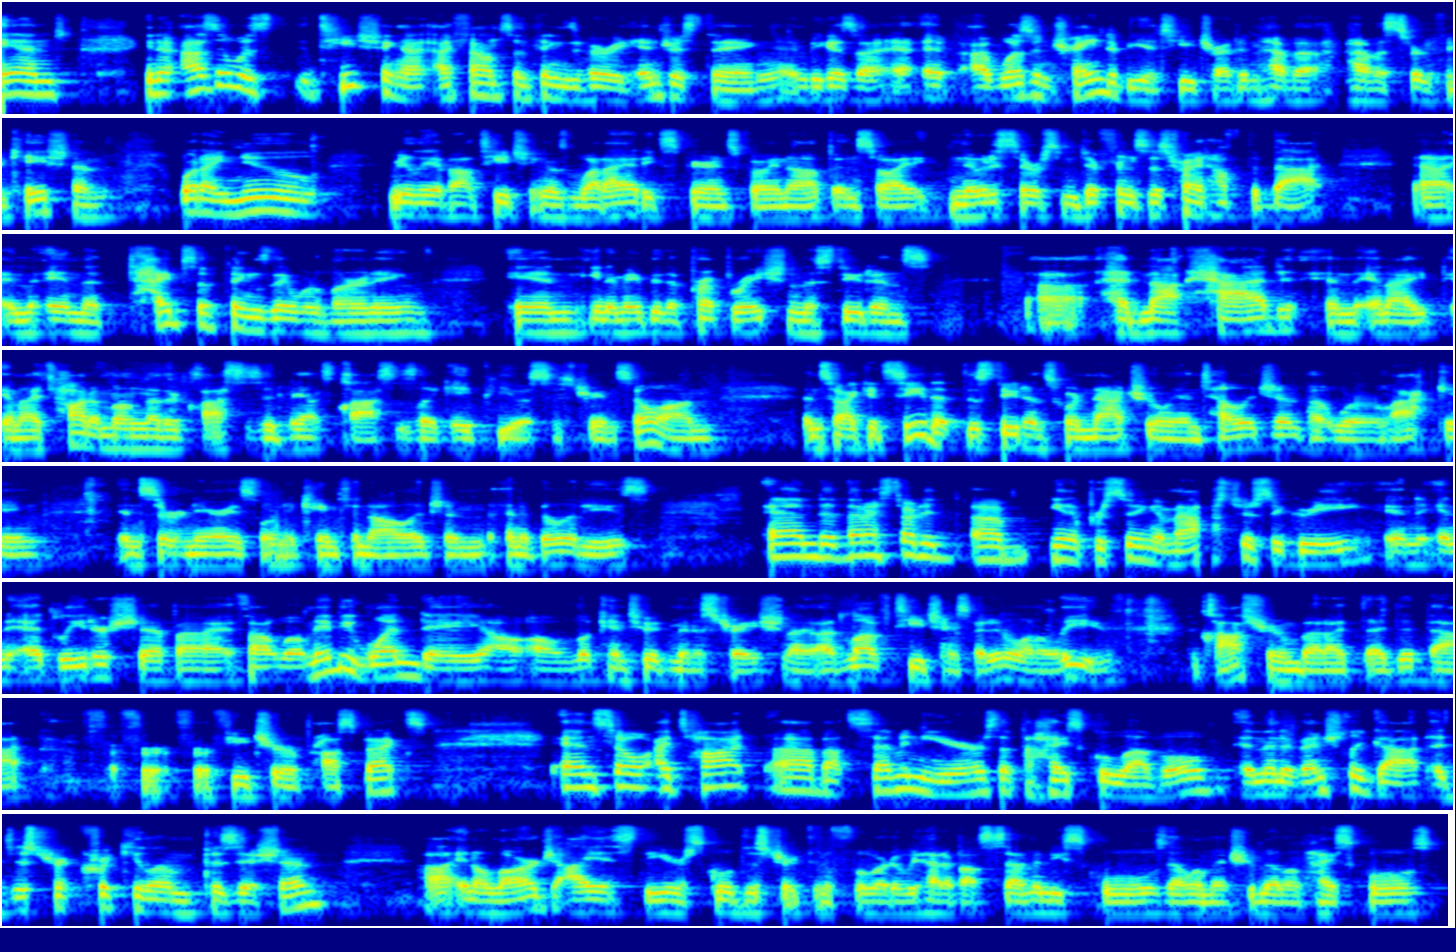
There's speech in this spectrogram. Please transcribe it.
And you know, as I was teaching, I, I found some things very interesting. And because I, I wasn't trained to be a teacher, I didn't have a have a certification. What I knew really about teaching is what I had experienced growing up, and so I noticed there were some differences right off the bat uh, in in the types of things they were learning, in you know maybe the preparation the students uh, had not had, and and I and I taught among other classes, advanced classes like AP US history and so on. And so I could see that the students were naturally intelligent, but were lacking in certain areas when it came to knowledge and, and abilities. And then I started, um, you know, pursuing a master's degree in, in ed leadership. I thought, well, maybe one day I'll, I'll look into administration. I, would love teaching, so I didn't want to leave the classroom, but I, I did that for, for, for, future prospects. And so I taught uh, about seven years at the high school level, and then eventually got a district curriculum position uh, in a large ISD or school district in Florida. We had about 70 schools, elementary, middle, and high schools.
